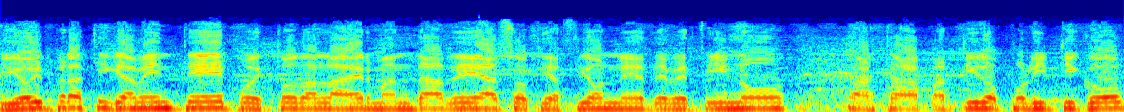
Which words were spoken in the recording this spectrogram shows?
y hoy prácticamente pues todas las hermandades, asociaciones de vecinos, hasta partidos políticos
